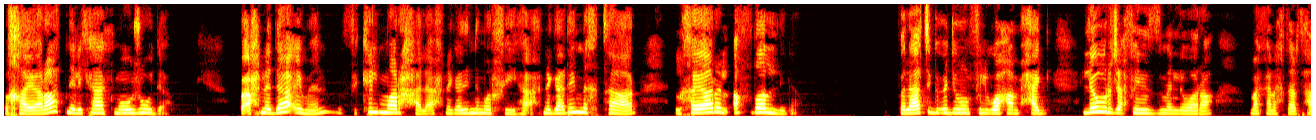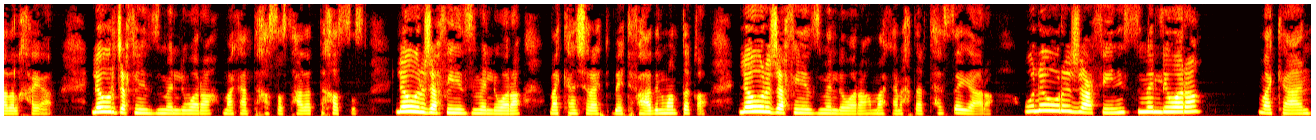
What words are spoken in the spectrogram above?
بخياراتنا اللي كانت موجودة. فإحنا دائما في كل مرحلة إحنا قاعدين نمر فيها إحنا قاعدين نختار الخيار الأفضل لنا. فلا تقعدون في الوهم حق لو رجع فيني الزمن لورا ما كان اخترت هذا الخيار لو رجع فيني الزمن لورا ما كان تخصصت هذا التخصص لو رجع فيني الزمن لورا ما كان شريت بيت في هذه المنطقة لو رجع فيني الزمن لورا ما كان اخترت هالسيارة ولو رجع فيني الزمن لورا ما كان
